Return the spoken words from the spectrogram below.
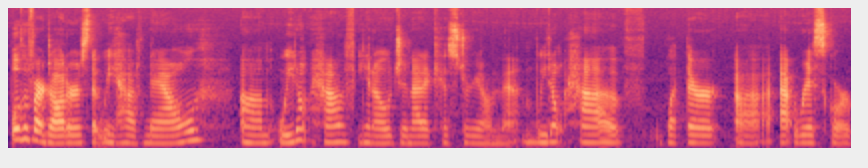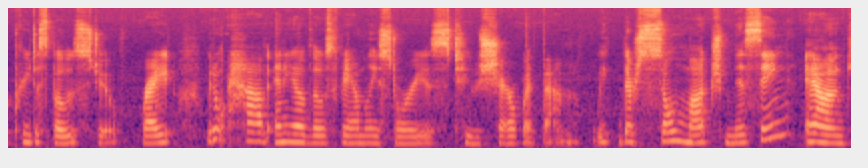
both of our daughters that we have now, um, we don't have you know genetic history on them. We don't have what they're uh, at risk or predisposed to right? We don't have any of those family stories to share with them. We there's so much missing. And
